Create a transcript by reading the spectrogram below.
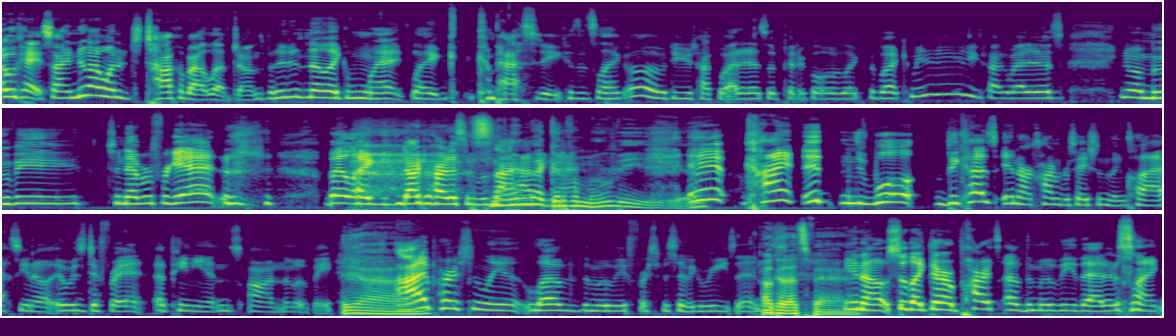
okay. So I knew I wanted to talk about Love Jones, but I didn't know like what like capacity because it's like, oh, do you talk about it as a pinnacle of like the black community? Do you talk about it as you know a movie to never forget? but like Dr. Hardison was not, not, even that good of a movie. It kind it well because in our conversations in class, you know, it was different opinions on the movie. yeah. I personally love the movie for specific reasons. okay, that's fair. You know, so like there are parts of the movie that is like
